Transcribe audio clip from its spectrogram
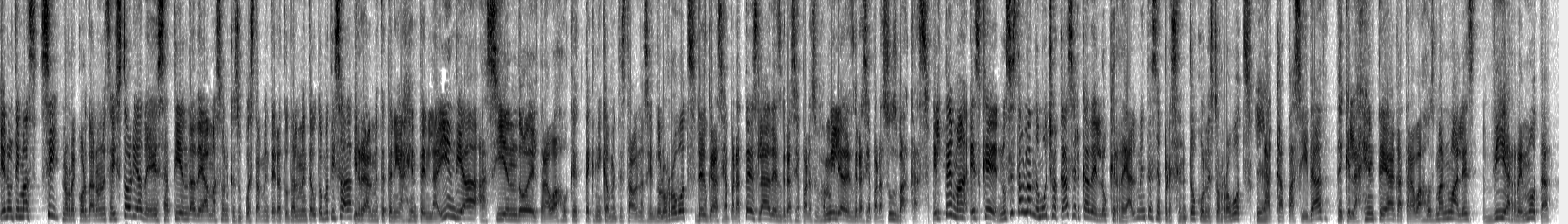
y en últimas sí nos recordaron esa historia de esa tienda de Amazon que supuestamente era totalmente automatizada y realmente tenía gente en la India haciendo el trabajo que técnicamente estaban haciendo los robots. Desgracia para Tesla, desgracia para su familia, desgracia para sus vacas. El tema es que no se está hablando mucho acá acerca de lo que realmente se presentó con estos robots, la capacidad de que la gente haga trabajos manuales vía remota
